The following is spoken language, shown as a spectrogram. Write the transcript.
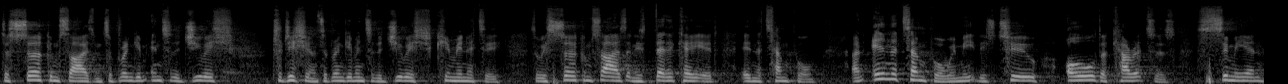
to circumcise him, to bring him into the Jewish tradition, to bring him into the Jewish community. So he's circumcised and he's dedicated in the temple. And in the temple, we meet these two older characters, Simeon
